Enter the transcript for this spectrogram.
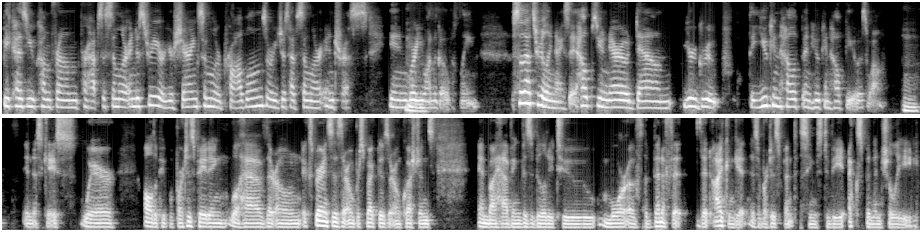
because you come from perhaps a similar industry or you're sharing similar problems or you just have similar interests in where you mm. want to go with lean. So that's really nice. It helps you narrow down your group that you can help and who can help you as well. Mm. In this case, where all the people participating will have their own experiences, their own perspectives, their own questions. And by having visibility to more of the benefit that I can get as a participant seems to be exponentially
